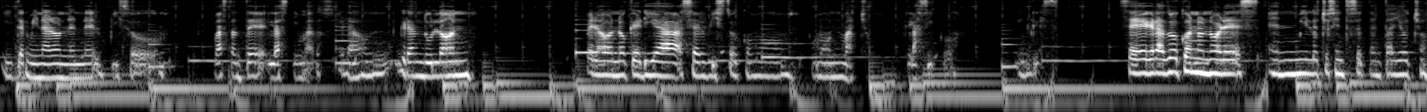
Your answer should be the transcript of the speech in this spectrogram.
y terminaron en el piso bastante lastimados. Era un grandulón, pero no quería ser visto como, como un macho clásico inglés. Se graduó con honores en 1878.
